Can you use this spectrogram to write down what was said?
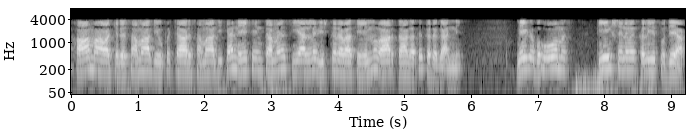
කාමාවචර සමාධි උපචාර සමාධි කියන්නේ ඒකෙන් තමයි සියල්ල විස්තර වශයෙන්ම වාර්තාගත කරගන්නේ. මේක බොහෝම තීක්ෂණව කළ යුතු දෙයක්.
